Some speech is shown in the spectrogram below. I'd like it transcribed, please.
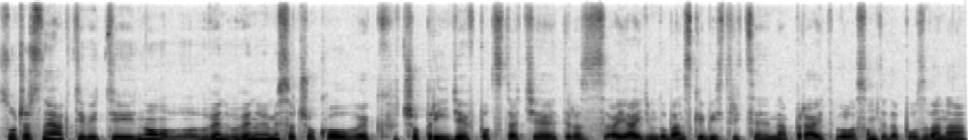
Súčasné aktivity, no venujeme sa čokoľvek, čo príde v podstate. Teraz aj ja idem do Banskej Bystrice na Pride, bola som teda pozvaná.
